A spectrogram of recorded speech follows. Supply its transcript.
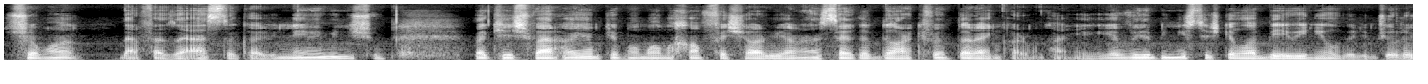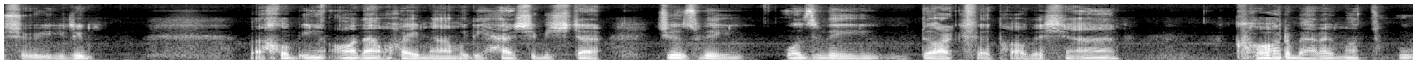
شما در فضای اصل کاری نمیبینیشون. و کشورهایی هم که با ما می‌خوام فشار بیارن از طریق دارک وب دارن این کار می‌کنن. یعنی یه وبی نیستش که ما ببینیم و بریم جلوشو بگیریم. و خب این آدم های معمولی هرچی بیشتر جزو این عضو این دارک وب ها بشن کار برای ما تو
